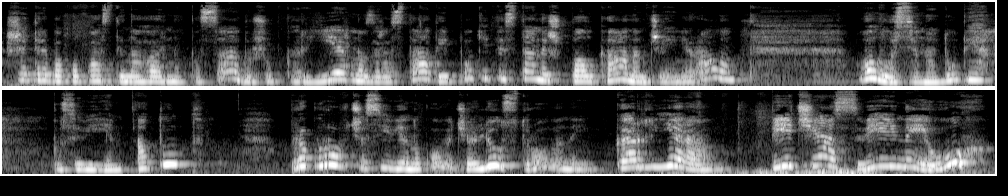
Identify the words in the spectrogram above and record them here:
Ще треба попасти на гарну посаду, щоб кар'єрно зростати. І поки ти станеш полканом чи генералом, волосся на дубі посивіє. А тут прокурор часів Януковича люстрований, кар'єра під час війни. Ух!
